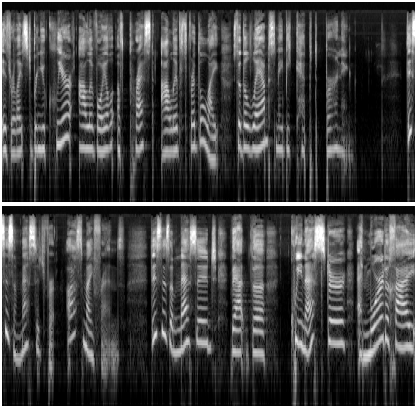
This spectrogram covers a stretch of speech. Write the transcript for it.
Israelites to bring you clear olive oil of pressed olives for the light so the lamps may be kept burning. This is a message for us, my friends. This is a message that the Queen Esther and Mordecai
